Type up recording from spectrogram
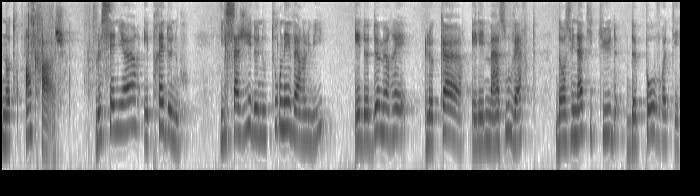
notre ancrage. Le Seigneur est près de nous. Il s'agit de nous tourner vers lui et de demeurer le cœur et les mains ouvertes dans une attitude de pauvreté,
